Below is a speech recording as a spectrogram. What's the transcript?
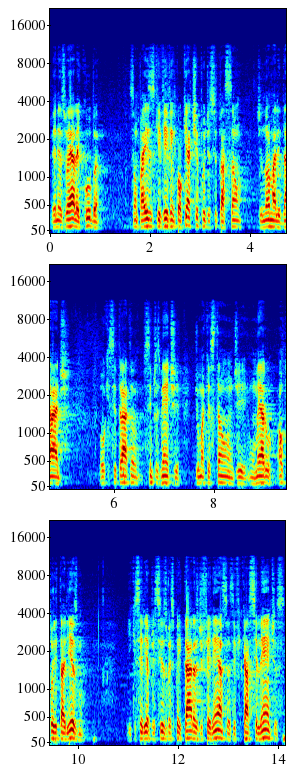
Venezuela e Cuba são países que vivem qualquer tipo de situação de normalidade ou que se tratam simplesmente de uma questão de um mero autoritarismo e que seria preciso respeitar as diferenças e ficar silentes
